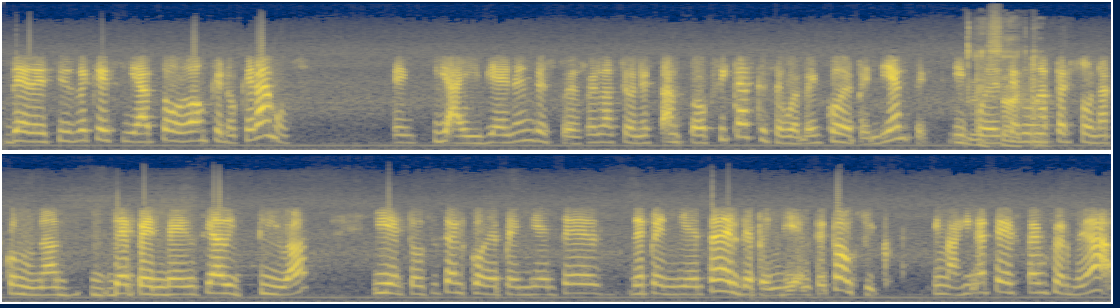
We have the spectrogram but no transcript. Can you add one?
de decirle que sí a todo aunque no queramos. Y ahí vienen después relaciones tan tóxicas que se vuelven codependientes. Y puede ser una persona con una dependencia adictiva y entonces el codependiente es dependiente del dependiente tóxico. Imagínate esta enfermedad.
